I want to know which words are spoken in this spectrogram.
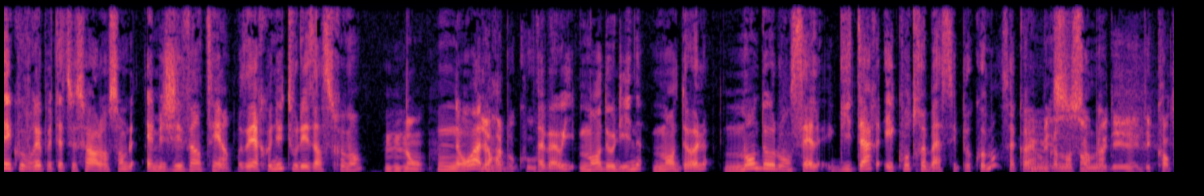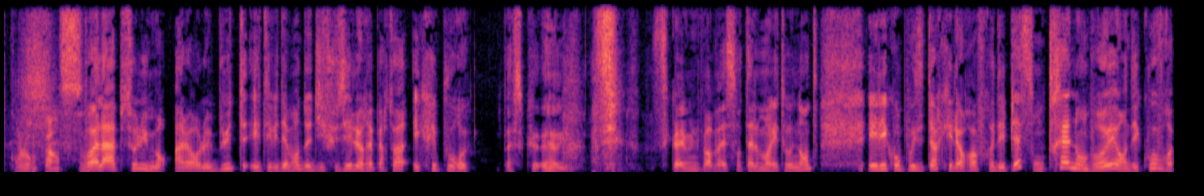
Découvrez peut-être ce soir l'ensemble MG21. Vous avez reconnu tous les instruments? Non. Non, alors. Il y en a beaucoup. Ah bah oui, mandoline, mandole, mandoloncelle, guitare et contrebasse. C'est peu commun, ça, quand même, Mais comme ce ensemble. sont hein. que des, des cordes qu'on l'on pince. Voilà, absolument. Alors, le but est évidemment de diffuser le répertoire écrit pour eux. Parce que, euh, oui, c'est quand même une formation tellement étonnante. Et les compositeurs qui leur offrent des pièces sont très nombreux et on découvre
